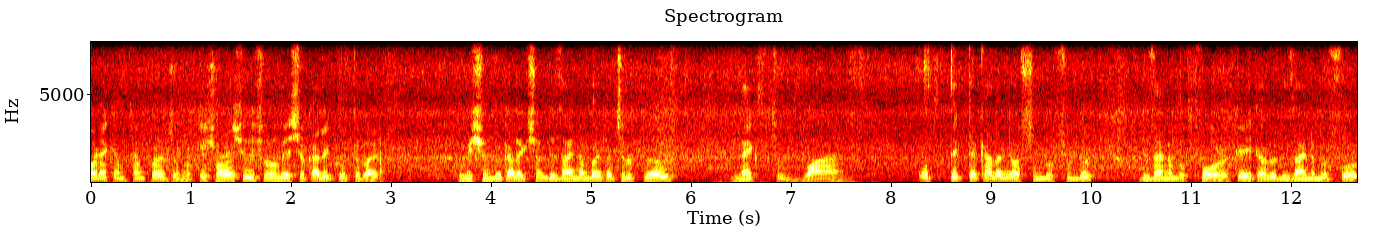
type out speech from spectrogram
অর্ডার কনফার্ম করার জন্য ওকে সরাসরি শোরুমে এসেও কালেক্ট করতে পারেন। খুবই সুন্দর কালেকশন ডিজাইন নাম্বার এটা ছিল টুয়েলভ নেক্সট ওয়ান প্রত্যেকটা কালারই অসম্ভব সুন্দর। ডিজাইন নম্বর ফোর ওকে এটা হলো ডিজাইন নম্বর ফোর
